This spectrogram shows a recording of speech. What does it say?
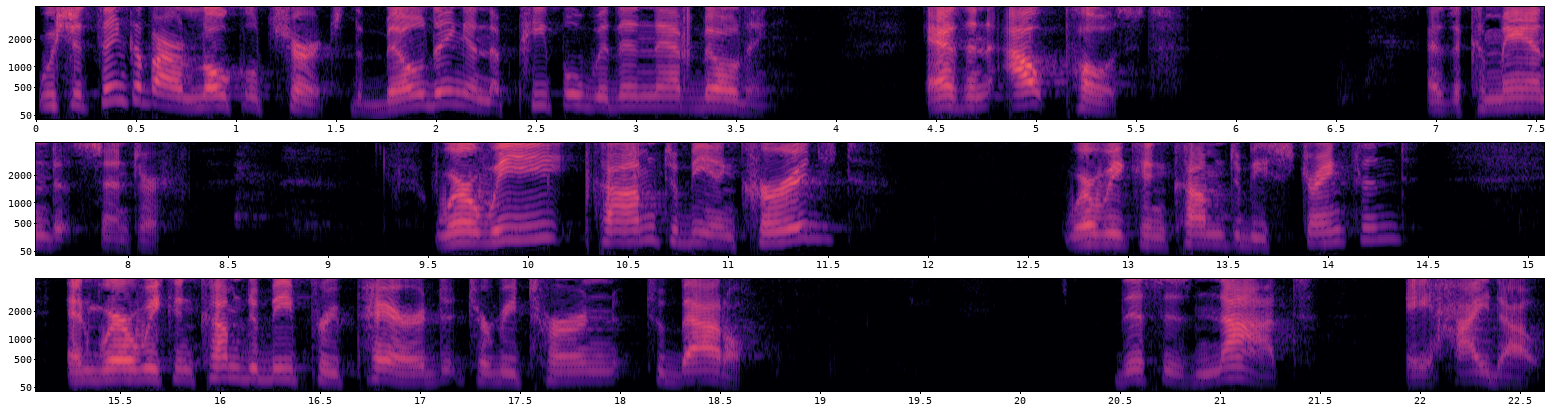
We should think of our local church, the building and the people within that building, as an outpost, as a command center, where we come to be encouraged, where we can come to be strengthened, and where we can come to be prepared to return to battle. This is not a hideout.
